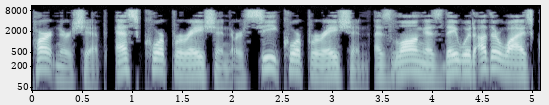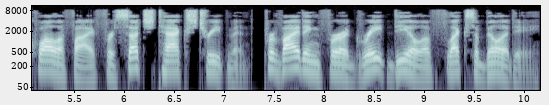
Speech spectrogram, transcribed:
partnership, S corporation or C corporation as long as they would otherwise qualify for such tax treatment, providing for a great deal of flexibility.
